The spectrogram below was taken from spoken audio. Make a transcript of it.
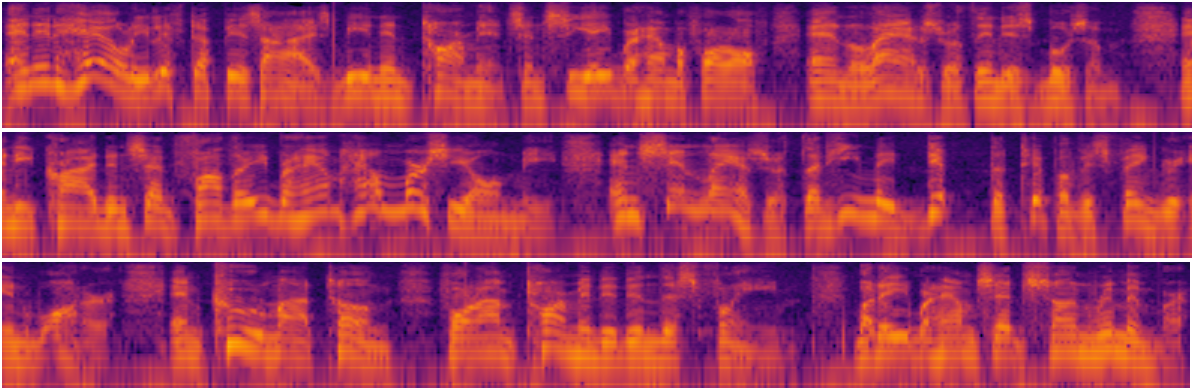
And in hell he lift up his eyes, being in torments, and see Abraham afar off, and Lazarus in his bosom. And he cried and said, Father Abraham, have mercy on me, and send Lazarus, that he may dip the tip of his finger in water, and cool my tongue, for I'm tormented in this flame. But Abraham said, Son, remember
